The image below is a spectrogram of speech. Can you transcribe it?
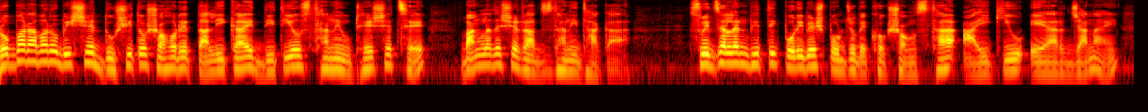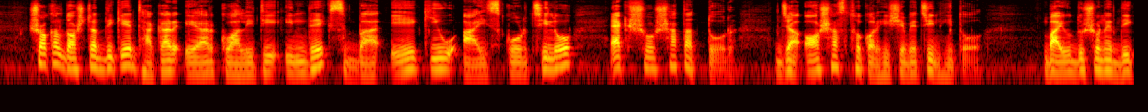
রোববার আবারও বিশ্বের দূষিত শহরের তালিকায় দ্বিতীয় স্থানে উঠে এসেছে বাংলাদেশের রাজধানী ঢাকা। সুইজারল্যান্ড ভিত্তিক পরিবেশ পর্যবেক্ষক সংস্থা আইকিউ এয়ার জানায়, সকাল দশটার দিকে ঢাকার এয়ার কোয়ালিটি ইন্ডেক্স বা এ কিউ আই স্কোর ছিল একশো সাতাত্তর, যা অস্বাস্থ্যকর হিসেবে চিহ্নিত। বায়ু দূষণের দিক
